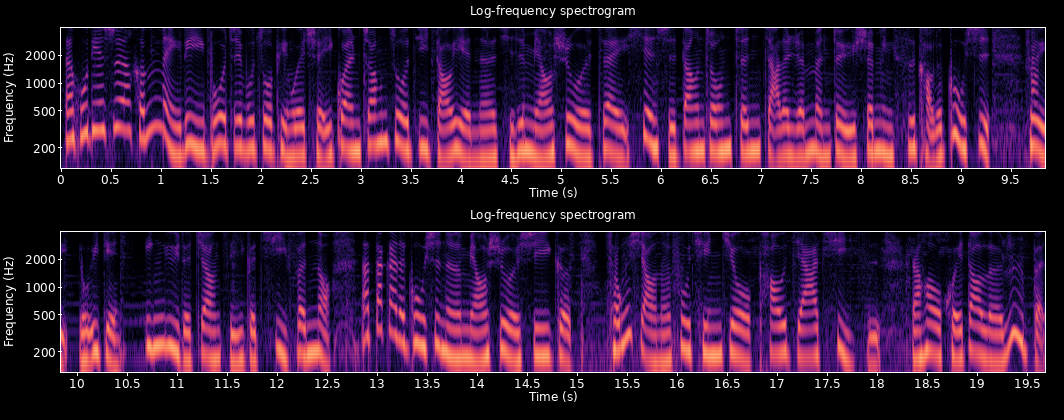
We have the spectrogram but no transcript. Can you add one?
但蝴蝶虽然很美丽，不过这部作品维持了一贯张作骥导演呢，其实描述了在现实当中挣扎的人们对于生命思考的故事，所以有一点阴郁的这样子一个气氛哦。那大概的故事呢，描述的是一个从小呢父亲就抛家弃子，然后回到了日本，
